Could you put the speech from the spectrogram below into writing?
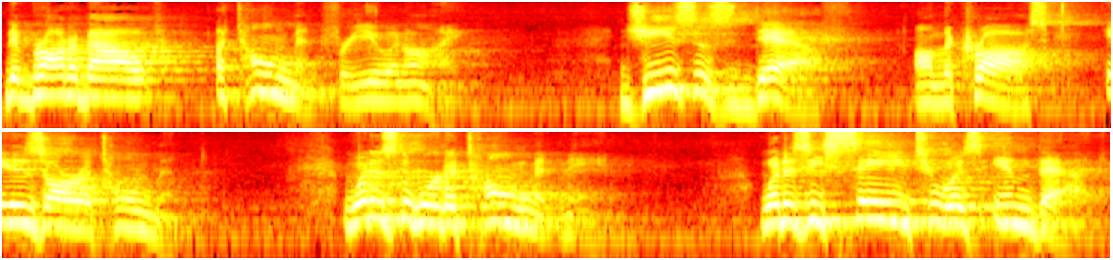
that brought about atonement for you and I. Jesus' death on the cross is our atonement. What does the word atonement mean? What is he saying to us in that?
